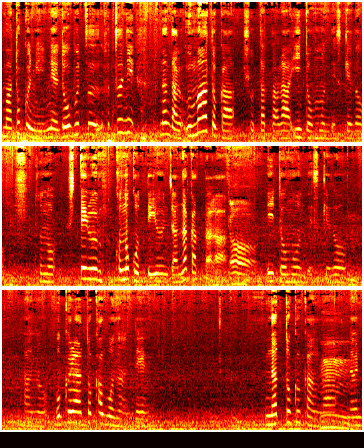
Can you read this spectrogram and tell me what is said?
まあ特にね動物普通になんだろう馬とかだったらいいと思うんですけどその知ってるこの子っていうんじゃなかったらあいいと思うんですけどオクラとカボなんで納得感が、うん。なん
